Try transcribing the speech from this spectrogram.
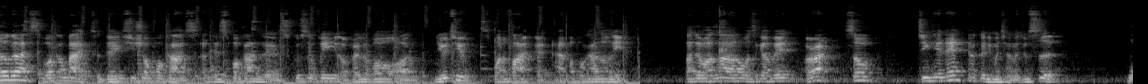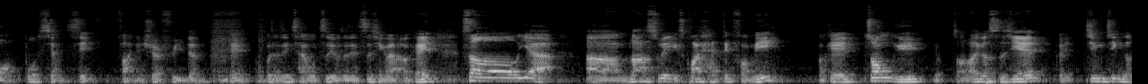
Hello guys, welcome back to the Daily Short Podcast. And this podcast is exclusively available on YouTube, Spotify, and Apple Podcasts only. 大家晚上好，我是 Gavin。Alright, so 今天呢要跟你们讲的就是我不相信 financial freedom. OK，我不相信财务自由这件事情了。OK, so yeah, um, last week is quite hectic for me. OK，终于有找到一个时间可以静静的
